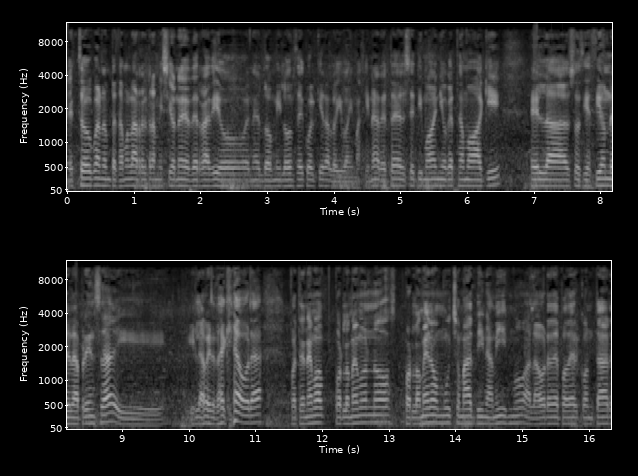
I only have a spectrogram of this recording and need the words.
esto cuando empezamos las retransmisiones de radio en el 2011 cualquiera lo iba a imaginar. Este es el séptimo año que estamos aquí en la Asociación de la Prensa y, y la verdad que ahora pues tenemos por lo menos no, por lo menos mucho más dinamismo a la hora de poder contar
